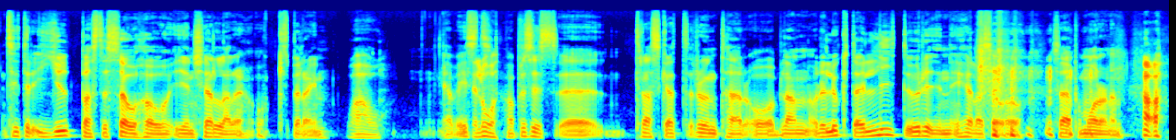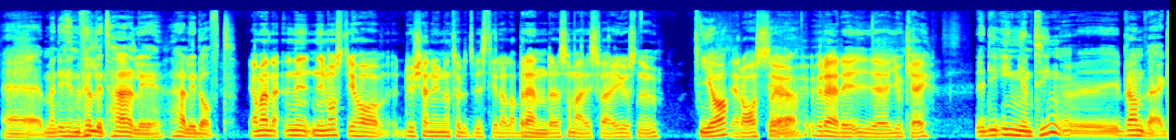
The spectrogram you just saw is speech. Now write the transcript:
Jag sitter i djupaste Soho i en källare och spelar in. Wow. Ja, visst. Det låter- Har precis eh, traskat runt här och, bland, och det luktar ju lite urin i hela Soho så här på morgonen. Ja. Eh, men det är en väldigt härlig, härlig doft. Ja, men ni, ni måste ju ha, du känner ju naturligtvis till alla bränder som är i Sverige just nu. Ja, Det rasar ju. Hur är det i eh, UK? det är ingenting eh, i brandväg,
